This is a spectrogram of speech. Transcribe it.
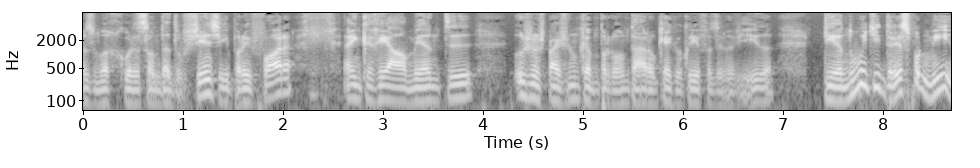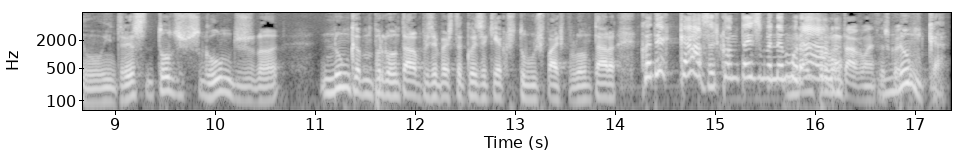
mas uma recordação da adolescência e por aí fora, em que realmente os meus pais nunca me perguntaram o que é que eu queria fazer na vida, tendo muito interesse por mim, um interesse de todos os segundos, não é? Nunca me perguntaram, por exemplo, esta coisa que é costume os pais perguntaram: quando é que casas? Quando tens uma namorada? Não perguntavam essas coisas. Nunca.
